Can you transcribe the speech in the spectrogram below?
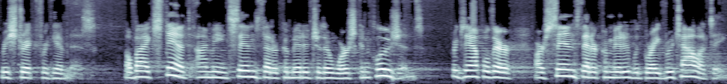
restrict forgiveness. Well, by extent, I mean sins that are committed to their worst conclusions. For example, there are sins that are committed with great brutality.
